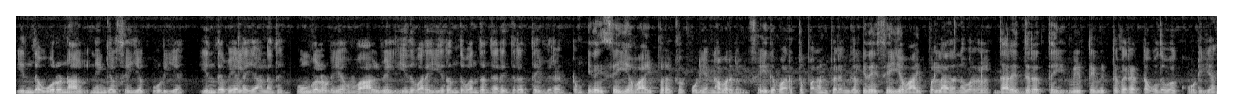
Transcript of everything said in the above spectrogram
இந்த ஒரு நாள் நீங்கள் செய்யக்கூடிய இந்த வேலையானது உங்களுடைய வாழ்வில் இதுவரை இருந்து வந்த தரித்திரத்தை விரட்டும். இதை செய்ய வாய்ப்பு இருக்கக்கூடிய நபர்கள் செய்து பார்த்து பலன் பெறுங்கள். இதை செய்ய வாய்ப்பில்லாத நபர்கள் தரித்திரத்தை வீட்டை விட்டு விரட்ட உதவக்கூடிய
